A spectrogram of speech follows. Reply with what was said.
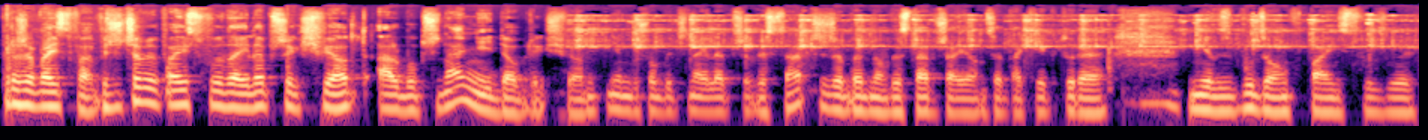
Proszę Państwa, życzymy Państwu najlepszych świąt, albo przynajmniej dobrych świąt. Nie muszą być najlepsze, wystarczy, że będą wystarczające, takie, które nie wzbudzą w Państwu złych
